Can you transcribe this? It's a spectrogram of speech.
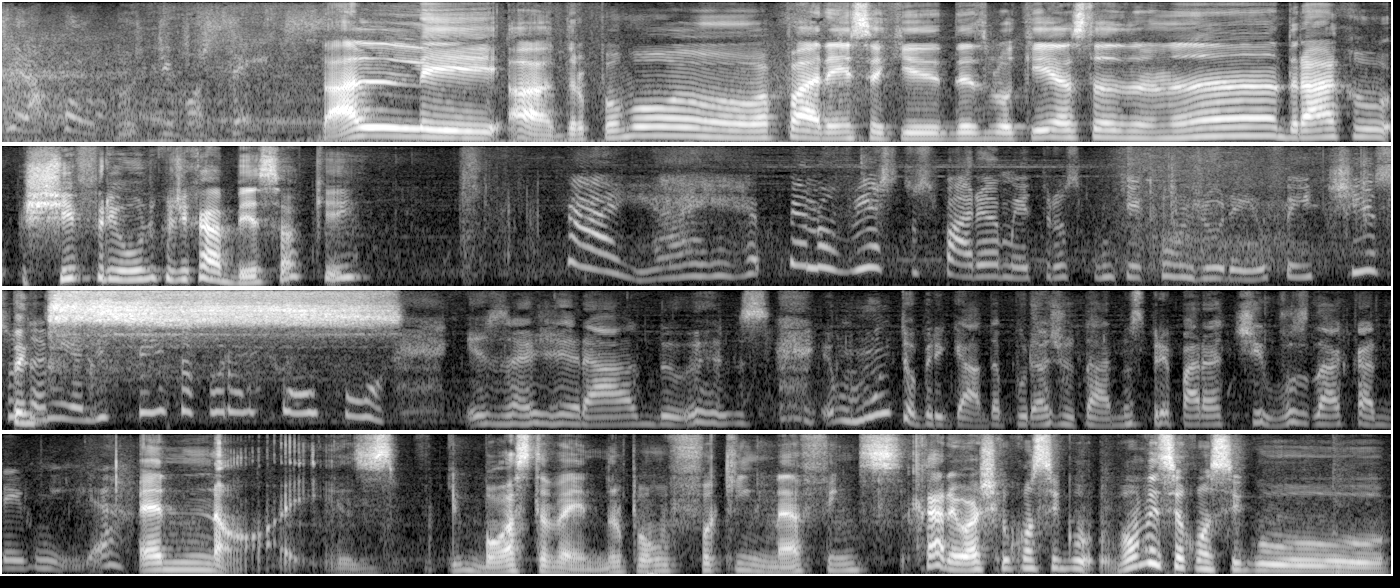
tirar pontos de vocês. Dale! Ah, dropamos a aparência aqui. Desbloqueia esta... Draco. Chifre único de cabeça, ok. Ai, ai, pelo visto os parâmetros com que conjurei o feitiço Tem da minha licença foram um pouco exagerados. Muito obrigada por ajudar nos preparativos da academia. É nóis. Que bosta, velho. Dropamos fucking nothings. Cara, eu acho que eu consigo... Vamos ver se eu consigo...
